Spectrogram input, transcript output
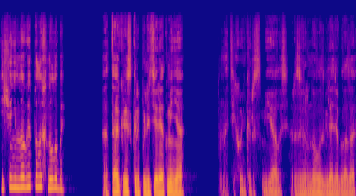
Еще немного и полыхнуло бы». «А так искры полетели от меня». Она тихонько рассмеялась, развернулась, глядя в глаза.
